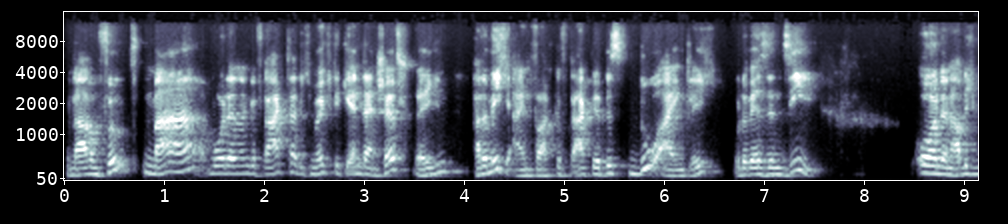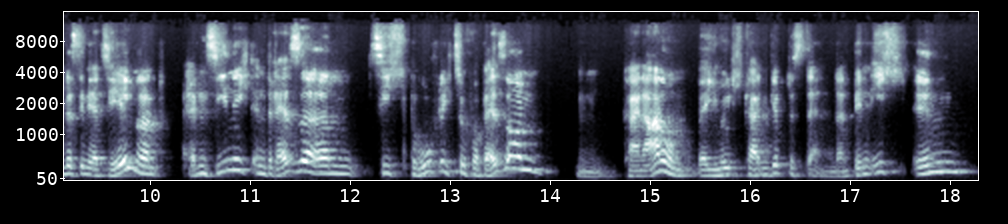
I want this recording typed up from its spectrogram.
Und nach dem fünften Mal, wo er dann gefragt hat, ich möchte gern deinen Chef sprechen, hat er mich einfach gefragt, wer bist du eigentlich oder wer sind Sie? Und dann habe ich ein bisschen erzählt und hätten Sie nicht Interesse, ähm, sich beruflich zu verbessern? Hm, keine Ahnung, welche Möglichkeiten gibt es denn? Und dann bin ich in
